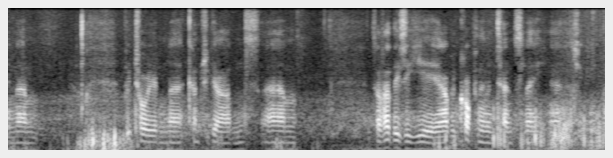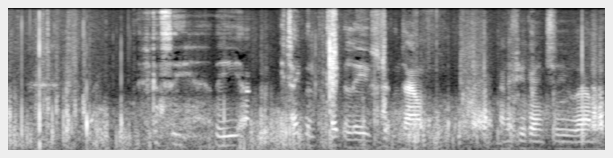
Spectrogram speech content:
in um, Victorian uh, country gardens. Um, so I've had these a year. I've been cropping them intensely. as you can, you can see, the uh, you take the take the leaves, strip them down, and if you're going to um,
